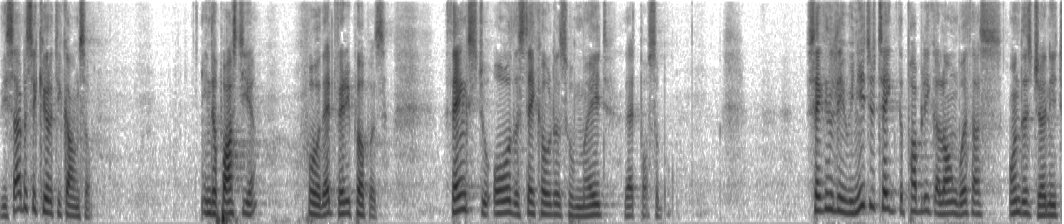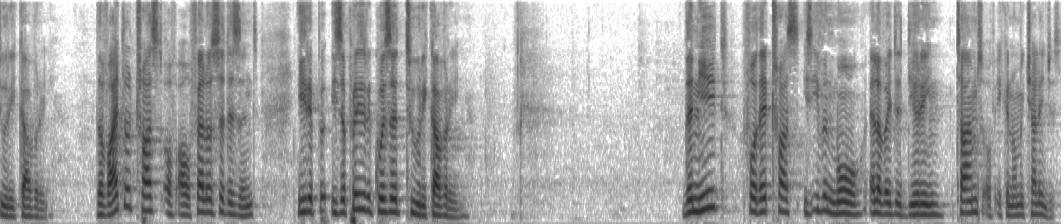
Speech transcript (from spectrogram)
the Cybersecurity Council in the past year for that very purpose, thanks to all the stakeholders who made that possible. Secondly, we need to take the public along with us on this journey to recovery. The vital trust of our fellow citizens is a prerequisite to recovery. The need for that trust is even more elevated during times of economic challenges.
